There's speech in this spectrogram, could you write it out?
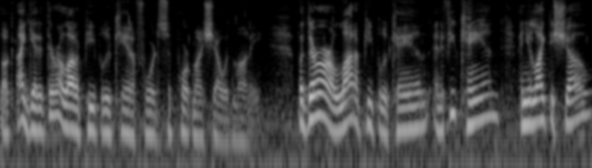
Look, I get it. There are a lot of people who can't afford to support my show with money. But there are a lot of people who can. And if you can and you like the show,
